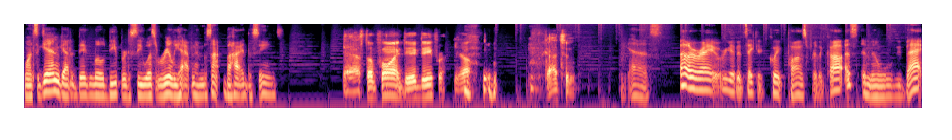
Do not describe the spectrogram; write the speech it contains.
once again, got to dig a little deeper to see what's really happening behind the scenes. That's the point. Dig deeper. Yeah. got to. Yes. All right. We're going to take a quick pause for the cause and then we'll be back.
